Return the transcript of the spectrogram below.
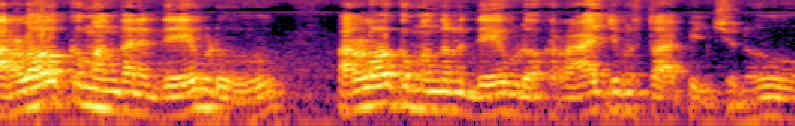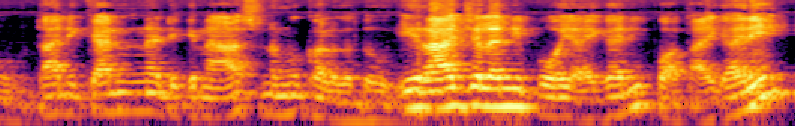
పరలోకమందని దేవుడు పరలోకమందున దేవుడు ఒక రాజ్యము స్థాపించును. దానికి అన్నటికి నాశనము కలగదు. ఈ రాజ్యాలన్నీ పోయాయి కానీ పోతాయి కానీ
